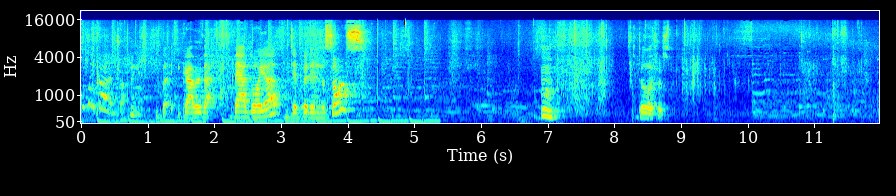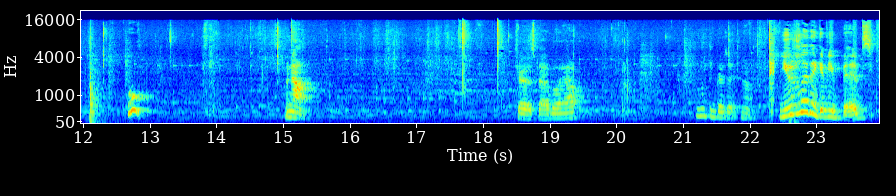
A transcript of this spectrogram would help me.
Oh my God, I'm dropping it. But you gather that bad boy up, dip it in the sauce. Mmm. Delicious. Whew. But now, throw this bad boy out. I don't think there's it, no. Usually they give you bibs.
